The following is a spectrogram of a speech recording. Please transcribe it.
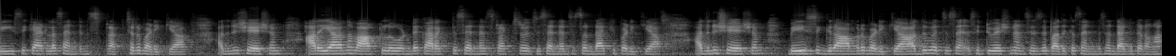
ബേസിക് ആയിട്ടുള്ള സെന്റൻസ് സ്ട്രക്ചർ പഠിക്കുക. അതിനുശേഷം അറിയാവുന്ന വാക്കുകൾ കൊണ്ട് കറക്റ്റ് സെന്റൻസ് സ്ട്രക്ചർ വെച്ച് സെന്റൻസസ് ഉണ്ടാക്കി പഠിക്കുക. അതിനുശേഷം ബേസിക് ഗ്രാമർ പഠിക്കുക. അത് വെച്ച് സിറ്റുവേഷൻ അനുസരിച്ച് പതുക്കെ സെന്റൻസ് ഉണ്ടാക്കി തുടങ്ങുക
